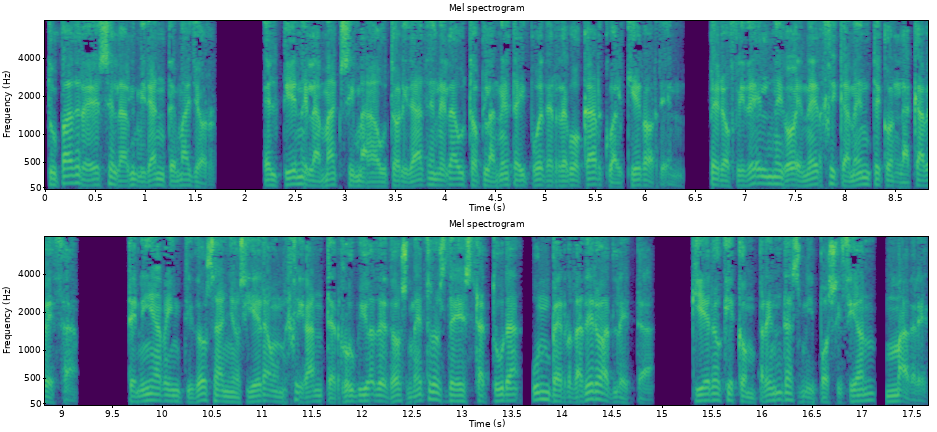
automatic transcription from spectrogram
Tu padre es el almirante mayor. Él tiene la máxima autoridad en el autoplaneta y puede revocar cualquier orden. Pero Fidel negó enérgicamente con la cabeza. Tenía 22 años y era un gigante rubio de dos metros de estatura, un verdadero atleta. Quiero que comprendas mi posición, madre.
